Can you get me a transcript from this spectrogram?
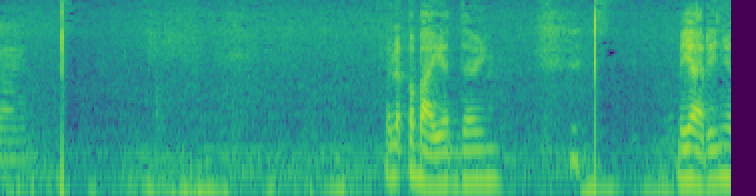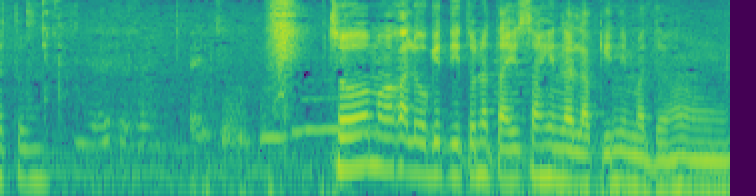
Dahil. Wala pa bayad dahil. Bayarin nyo to. So, mga kalugit, dito na tayo sa hinlalaki ni Madam.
